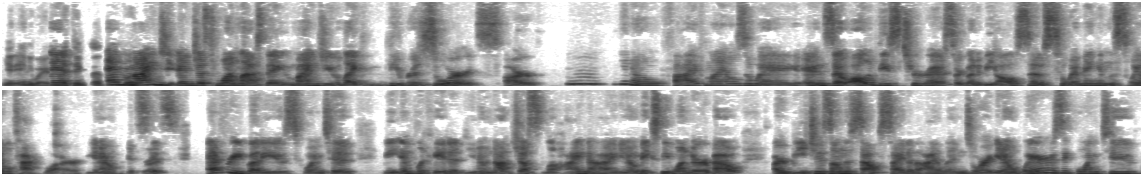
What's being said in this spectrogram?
anyway. And, I think that, and mind you, and just one last thing, mind you, like the resorts are you know, five miles away. And so all of these tourists are going to be also swimming in the Soiltac water. You know, it's, right. it's, everybody is going to be implicated, you know, not just Lahaina, you know, makes me wonder about our beaches on the south side of the island or, you know, where is it going to,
